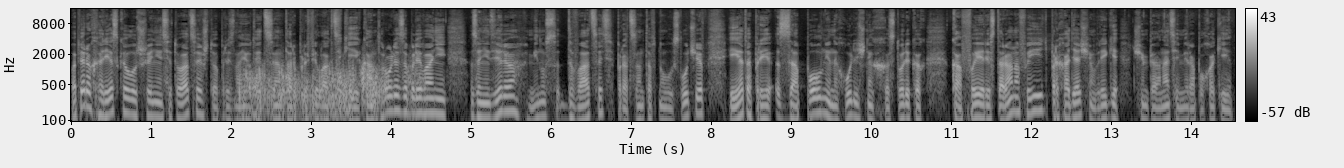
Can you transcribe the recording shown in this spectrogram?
Во-первых, резкое улучшение ситуации, что признает и Центр профилактики и контроля заболеваний. За неделю минус 20% новых случаев. И это при заполненных уличных столиках кафе и ресторанов и проходящем в Риге чемпионате мира по хоккею.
